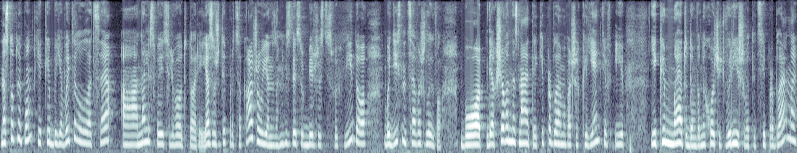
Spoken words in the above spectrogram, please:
Наступний пункт, який би я виділила, це аналіз своєї цільової аудиторії. Я завжди про це кажу. Я не знаю, здається в більшості своїх відео, бо дійсно це важливо. Бо якщо ви не знаєте, які проблеми ваших клієнтів і яким методом вони хочуть вирішувати ці проблеми,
